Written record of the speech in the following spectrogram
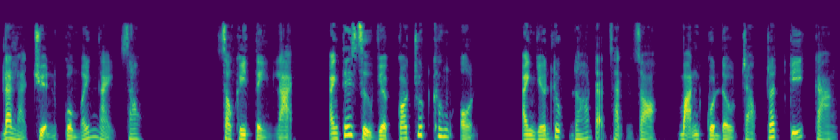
đã là chuyện của mấy ngày sau. Sau khi tỉnh lại, anh thấy sự việc có chút không ổn. Anh nhớ lúc đó đã dặn dò bạn của đầu trọc rất kỹ càng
